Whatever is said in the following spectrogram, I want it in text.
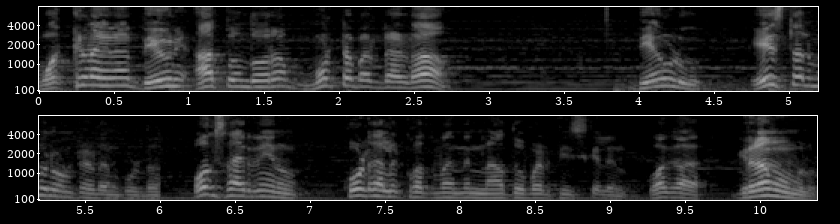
ఒక్కడైనా దేవుని ఆత్మ ద్వారా ముట్టబడ్డా దేవుడు ఏ స్థలంలో ఉంటాడు అనుకుంటా ఒకసారి నేను కూటాలకు కొంతమందిని నాతో పాటు తీసుకెళ్ళాను ఒక గ్రామంలో.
